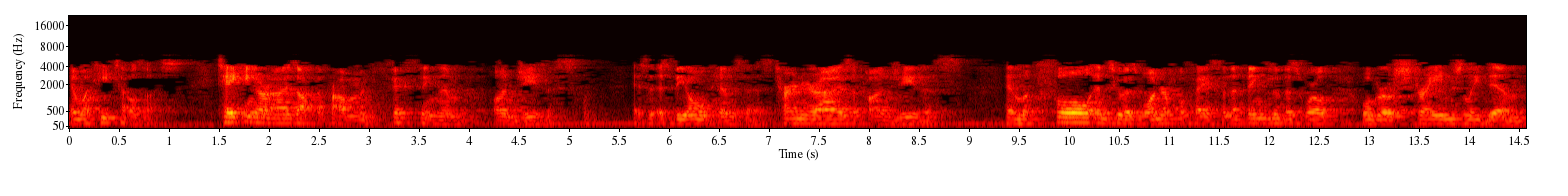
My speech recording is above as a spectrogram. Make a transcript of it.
and what He tells us. Taking our eyes off the problem and fixing them on Jesus. As, as the old hymn says, turn your eyes upon Jesus and look full into his wonderful face, and the things of this world will grow strangely dim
